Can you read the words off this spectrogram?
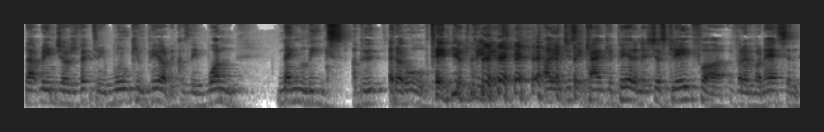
That Rangers victory won't compare because they won nine leagues about in a row, ten years previous. I mean, just it can't compare, and it's just great for for Inverness. And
